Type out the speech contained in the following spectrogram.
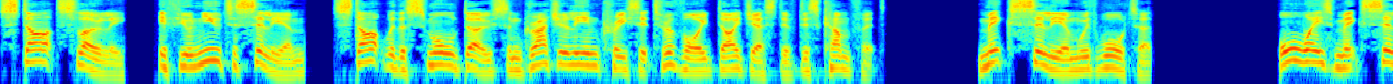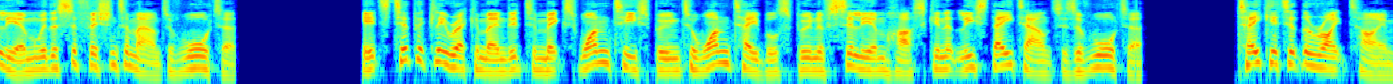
Start slowly. If you're new to psyllium, start with a small dose and gradually increase it to avoid digestive discomfort. Mix psyllium with water. Always mix psyllium with a sufficient amount of water. It's typically recommended to mix 1 teaspoon to 1 tablespoon of psyllium husk in at least 8 ounces of water. Take it at the right time.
